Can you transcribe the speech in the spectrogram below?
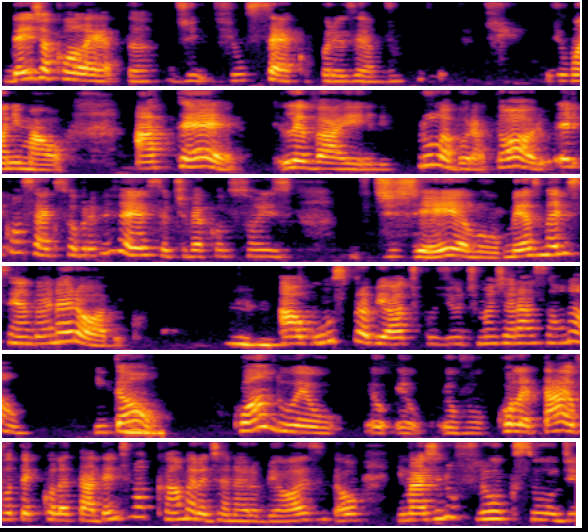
desde a coleta de, de um seco, por exemplo, de, de um animal, até levar ele para o laboratório, ele consegue sobreviver se eu tiver condições de gelo, mesmo ele sendo anaeróbico. Uhum. Alguns probióticos de última geração não. Então, uhum. quando eu eu, eu, eu vou coletar, eu vou ter que coletar dentro de uma câmara de anaerobiose. Então, imagine o fluxo de,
